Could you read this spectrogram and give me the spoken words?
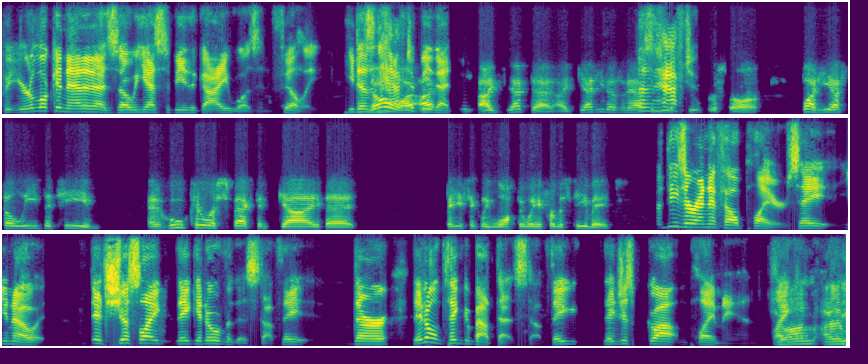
But you're looking at it as though he has to be the guy he was in Philly. He doesn't No, have to I- be that dude. I get that. I get he doesn't have Doesn't to be have a to. superstar, but he has to lead the team. And who can respect a guy that basically walked away from his teammates? But these are NFL players. They, you know, it's just like they get over this stuff. They they're they don't think about that stuff. They they just go out and play, man. Like John, I am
